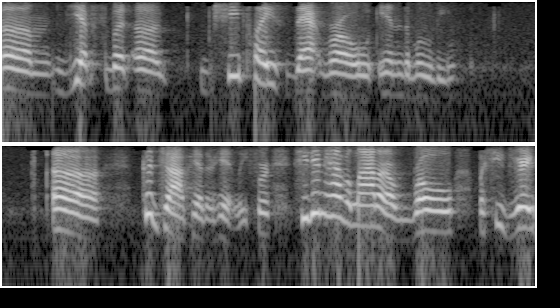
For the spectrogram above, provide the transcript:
um yep, but uh she plays that role in the movie. Uh good job, Heather Headley. For she didn't have a lot of role, but she's very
